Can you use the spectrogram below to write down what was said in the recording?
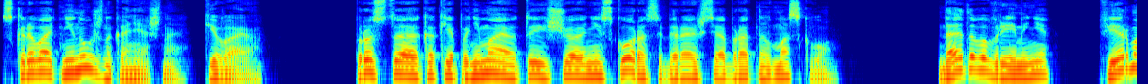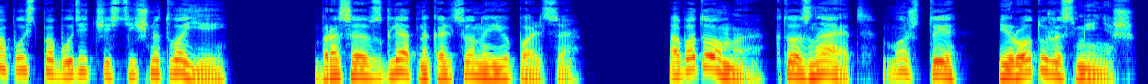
Скрывать не нужно, конечно, киваю. Просто, как я понимаю, ты еще не скоро собираешься обратно в Москву. До этого времени ферма пусть побудет частично твоей. Бросаю взгляд на кольцо на ее пальце. А потом, кто знает, может, ты и рот уже сменишь.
